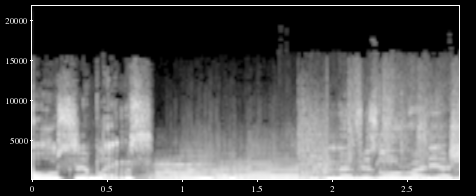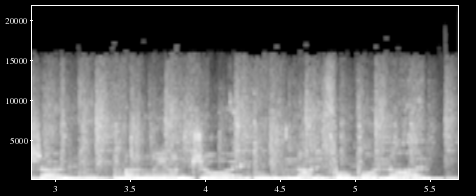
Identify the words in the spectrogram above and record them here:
or siblings. Murphy's Law Radio Show, only on Joy 94.9.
